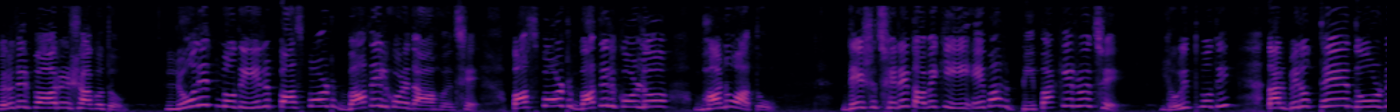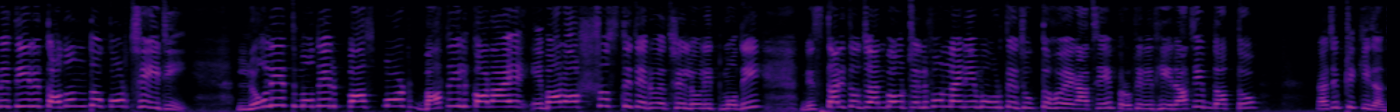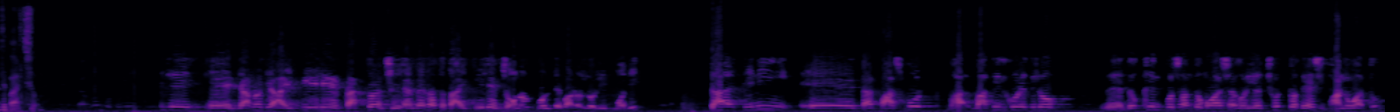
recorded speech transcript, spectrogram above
বিরতির পর স্বাগত। ললিত মোদীর পাসপোর্ট বাতিল করে দেওয়া হয়েছে। পাসপোর্ট বাতিল করল ভানুয়াতু। দেশ ছেড়ে তবে কি এবার বিপাকে রয়েছে ললিত মোদী? তার বিরুদ্ধে দুর্নীতির তদন্ত করছে এটি ললিত মোদীর পাসপোর্ট বাতিল করায় এবার অস্বস্তিতে রয়েছে ললিত মোদী। বিস্তারিত জানব, টেলিফোন লাইনে এই মুহূর্তে যুক্ত হয়ে গেছে প্রতিনিধি রাজীব দত্ত। রাজীব, ঠিক কি জানতে পারছ? যে জানো যে আইপিএল এর প্রাক্তন চেয়ারম্যান অর্থাৎ আইপিএল এর জনক বলতে পারো ললিত মোদী তা তিনি এ, তার পাসপোর্ট বাতিল করে দিল দক্ষিণ প্রশান্ত মহাসাগরীয় ছোট্ট দেশ ভানুয়াতু।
